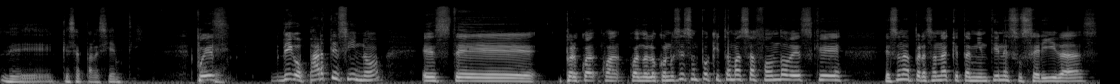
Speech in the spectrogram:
eh, que se parecía en ti. Pues, digo, parte sí, ¿no? Este, pero cuando lo conoces un poquito más a fondo, ves que es una persona que también tiene sus heridas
